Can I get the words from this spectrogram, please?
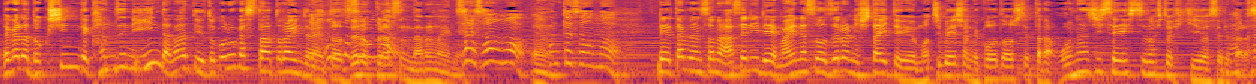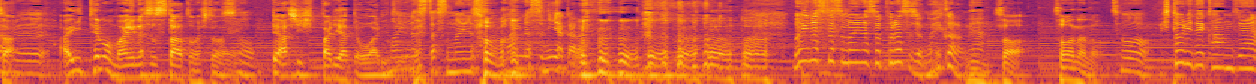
う。だから独身で完全にいいんだなっていうところがスタートラインじゃないいやとほんとそう思う。ゼロプラスにならないのよ。それそう思う、うん。本当にそう思うで多分その焦りでマイナスをゼロにしたいというモチベーションで行動してたら同じ性質の人を引き寄せるからさ相手もマイナススタートの人なのよ。で足引っ張り合って終わりというね。マイナス足すマイナスマイナス2やから。マイナス足すマイナスはプラスじゃないからね、そうそうなの。そう一人で完全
